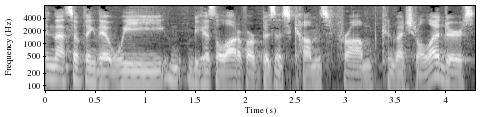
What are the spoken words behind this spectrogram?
and that's something that we, because a lot of our business comes from conventional lenders,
